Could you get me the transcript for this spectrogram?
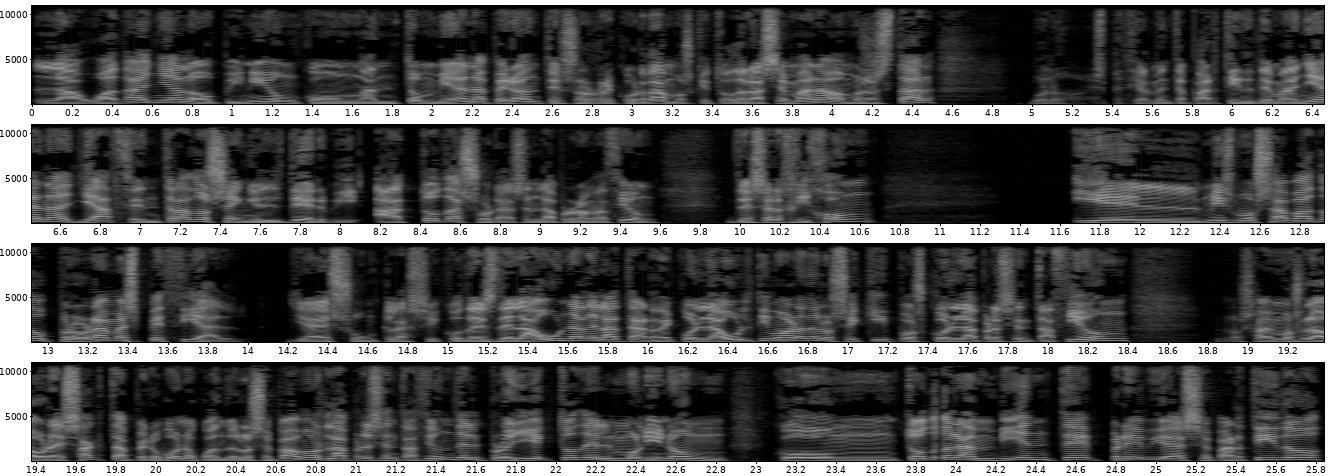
la guadaña, la opinión con Antón Meana, pero antes os recordamos que toda la semana vamos a estar, bueno, especialmente a partir de mañana, ya centrados en el derby, a todas horas en la programación de Ser Gijón. Y el mismo sábado, programa especial ya es un clásico. Desde la una de la tarde, con la última hora de los equipos, con la presentación, no sabemos la hora exacta, pero bueno, cuando lo sepamos, la presentación del proyecto del Molinón, con todo el ambiente previo a ese partido,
